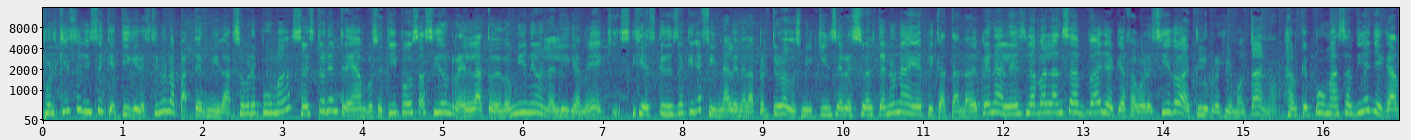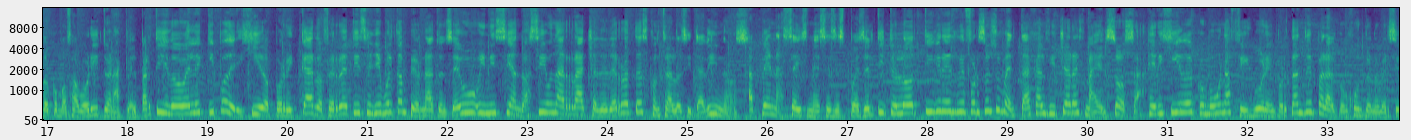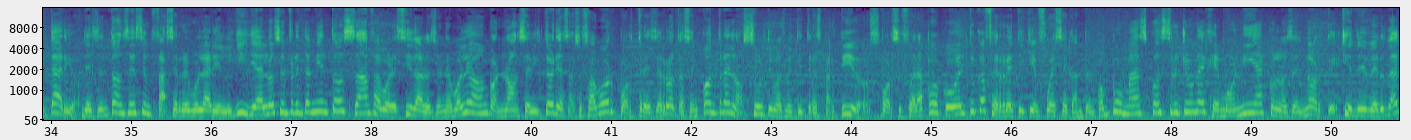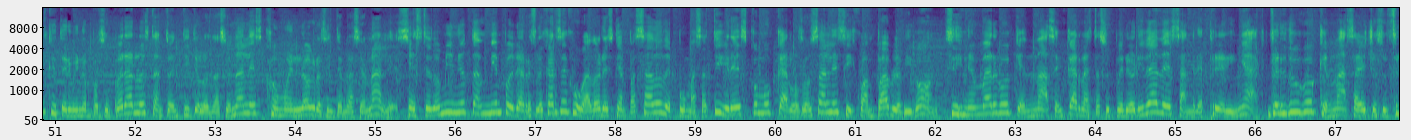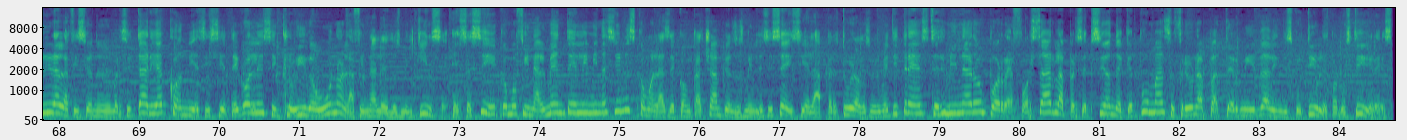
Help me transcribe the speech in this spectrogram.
¿Por qué se dice que Tigres tiene una paternidad sobre Pumas? La historia entre ambos equipos ha sido un relato de dominio en la Liga MX. Y es que desde aquella final en la Apertura 2015 resuelta en una épica tanda de penales, la balanza vaya que ha favorecido al club regiomontano. Aunque Pumas había llegado como favorito en aquel partido, el equipo dirigido por Ricardo Ferretti se llevó el campeonato en CU, iniciando así una racha de derrotas contra los citadinos. Apenas seis meses después del título, Tigres reforzó su ventaja al fichar a Ismael Sosa, erigido como una figura importante para el conjunto universitario. Desde entonces, en fase regular y en liguilla, los enfrentamientos han favorecido a los de Nuevo León con 11 victorias a su favor por 3 derrotas en contra en los últimos 23 partidos. Por si fuera poco, el Tuca Ferretti, quien fuese campeón con Pumas, construyó una hegemonía con los del norte, que de verdad que terminó por superarlos tanto en títulos nacionales como en logros internacionales. Este dominio también podría reflejarse en jugadores que han pasado de Pumas a Tigres como Carlos González y Juan Pablo Vigón. Sin embargo, quien más encarna esta superioridad es André Prerignac, verdugo que más ha hecho sufrir a la afición universitaria con 17 goles, incluido uno en la final de 2015. Es así como finalmente eliminaciones como las de Conca Champions 2016 y el Apertura 2023 terminaron por reforzar la percepción de que Pumas sufrió una paternidad indiscutible por los Tigres.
